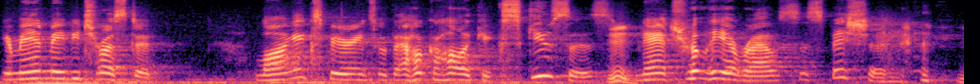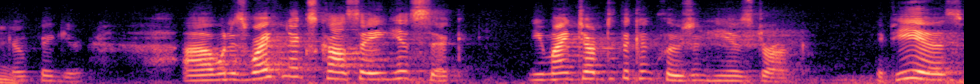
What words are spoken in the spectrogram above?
Your man may be trusted. Long experience with alcoholic excuses naturally arouse suspicion. Go figure. Uh, when his wife next calls saying he's sick, you might jump to the conclusion he is drunk. If he is,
